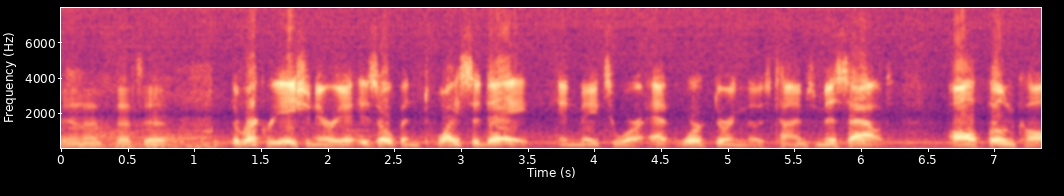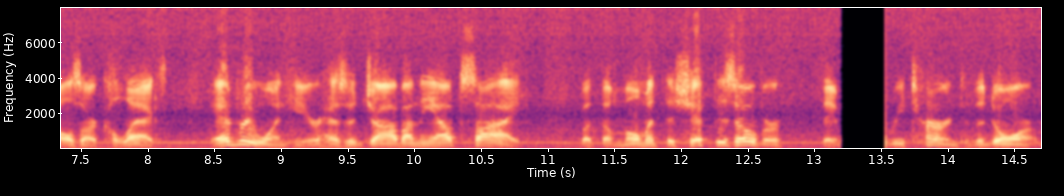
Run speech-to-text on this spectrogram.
and that, that's it. The recreation area is open twice a day. Inmates who are at work during those times miss out. All phone calls are collect. Everyone here has a job on the outside, but the moment the shift is over, they return to the dorm.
